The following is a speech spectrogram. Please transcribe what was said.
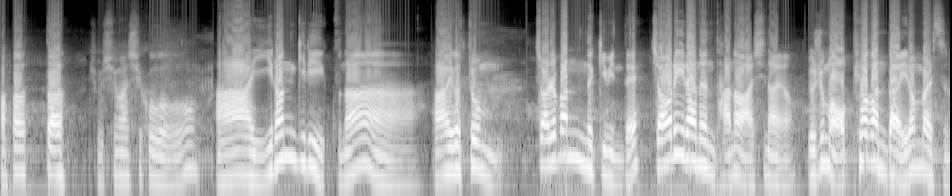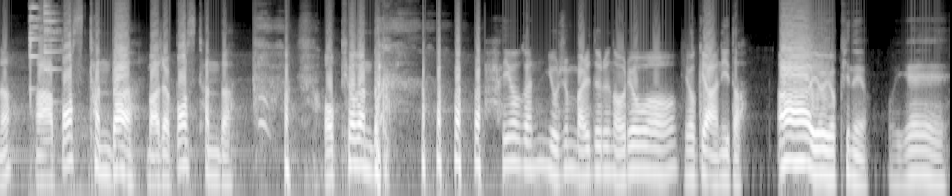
헛다. 조심하시고. 아, 이런 길이 있구나. 아, 이거 좀 쩔받는 느낌인데? 쩔이라는 단어 아시나요? 요즘은 업혀간다 이런 말 쓰나? 아, 버스 탄다. 맞아, 버스 탄다. 업혀간다. 하여간 요즘 말들은 어려워. 여기 아니다. 아, 여 옆이네요. 오, 예.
